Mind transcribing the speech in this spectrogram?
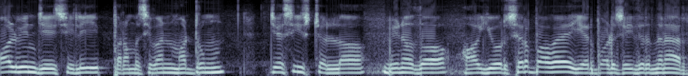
ஆல்வின் ஜெய்சிலி பரமசிவன் மற்றும் ஜெசி ஸ்டெல்லா வினோதா ஆகியோர் சிறப்பாக ஏற்பாடு செய்திருந்தனர்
